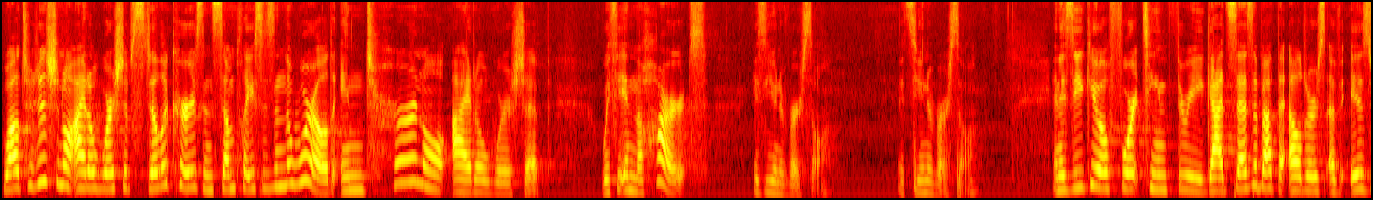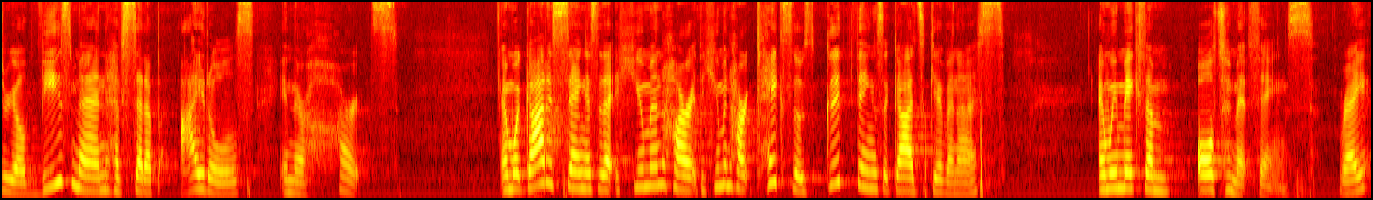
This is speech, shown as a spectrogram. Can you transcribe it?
While traditional idol worship still occurs in some places in the world, internal idol worship within the heart is universal. It's universal. In Ezekiel 14:3, God says about the elders of Israel, "These men have set up idols in their hearts." And what God is saying is that human heart, the human heart takes those good things that God's given us and we make them ultimate things, right?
